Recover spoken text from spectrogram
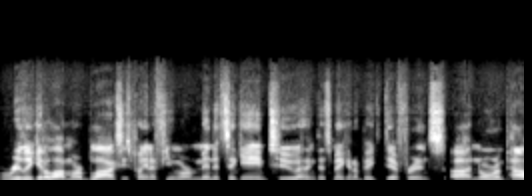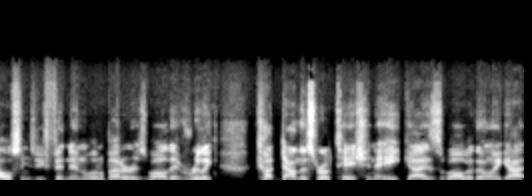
really get a lot more blocks. He's playing a few more minutes a game too. I think that's making a big difference. Uh, Norman Powell seems to be fitting in a little better as well. They've really cut down this rotation to eight guys as well, but they only got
